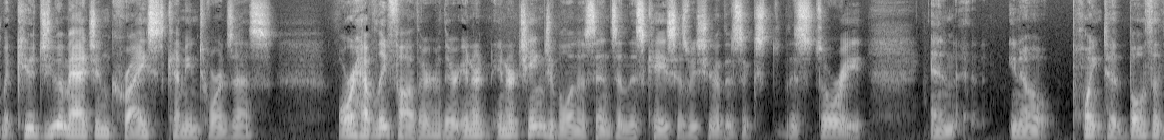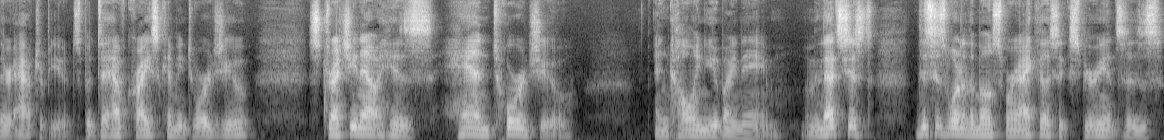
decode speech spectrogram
but could you imagine Christ coming towards us? Or Heavenly Father, they're inter- interchangeable in a sense in this case as we share this ex- this story, and you know point to both of their attributes. But to have Christ coming towards you, stretching out His hand towards you, and calling you by name. I mean, that's just, this is one of the most miraculous experiences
